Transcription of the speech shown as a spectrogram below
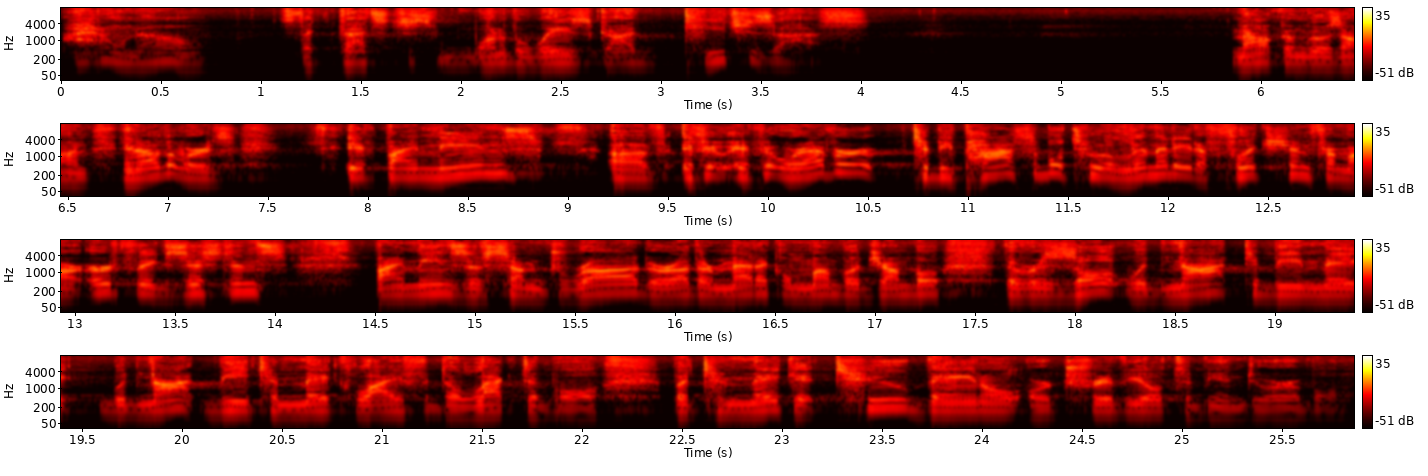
I don't know. It's like that's just one of the ways God teaches us. Malcolm goes on. In other words, if by means of, if it, if it were ever to be possible to eliminate affliction from our earthly existence by means of some drug or other medical mumbo jumbo, the result would not, to be make, would not be to make life delectable, but to make it too banal or trivial to be endurable.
